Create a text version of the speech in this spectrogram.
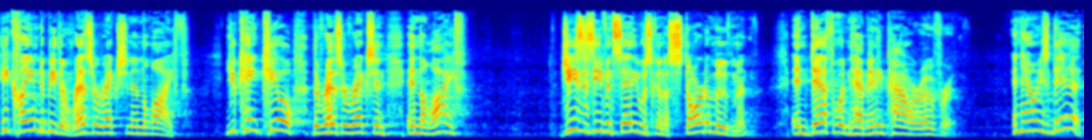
He claimed to be the resurrection and the life. You can't kill the resurrection in the life. Jesus even said he was going to start a movement and death wouldn't have any power over it. And now he's dead.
